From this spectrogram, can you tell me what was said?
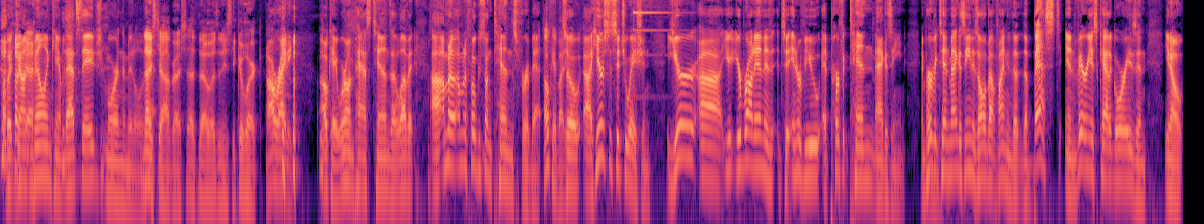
but John Okay. Mellencamp that stage more in the middle. Of Nice that. job, Rush. That, that wasn't easy. Good work. All righty. okay, we're on past tens. I love it. Uh, I'm gonna I'm gonna focus on tens for a bit. Okay, buddy. So uh, here's the situation. You're uh, you- you're brought in to interview at Perfect Ten magazine, and Perfect Ten magazine is all about finding the the best in various categories. And you know,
